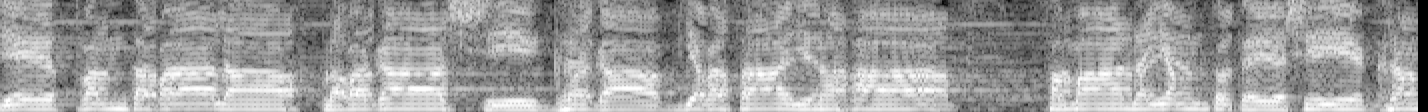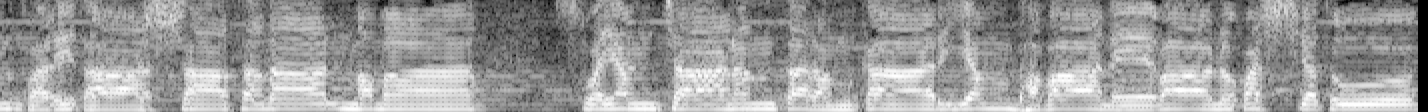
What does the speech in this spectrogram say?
ये त्वन्तपालाः प्लवगाः शीघ्रगाव्यवसायिनः। समानयन्तु ते शीघ्रम् त्वरिताः शासनान्मम स्वयम् चानन्तरम् कार्यम् भवानेवानुपश्यतु।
